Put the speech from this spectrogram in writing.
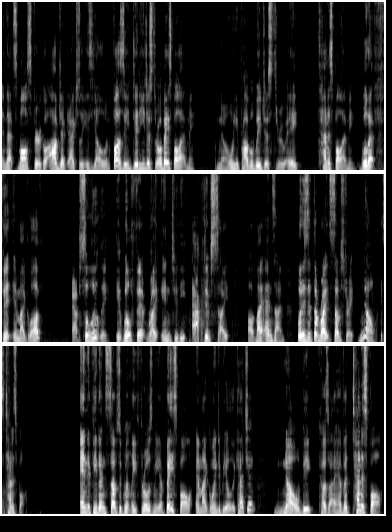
and that small spherical object actually is yellow and fuzzy, did he just throw a baseball at me? No, he probably just threw a tennis ball at me. Will that fit in my glove? Absolutely. It will fit right into the active site of my enzyme. But is it the right substrate? No, it's tennis ball. And if he then subsequently throws me a baseball, am I going to be able to catch it? No, because I have a tennis ball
